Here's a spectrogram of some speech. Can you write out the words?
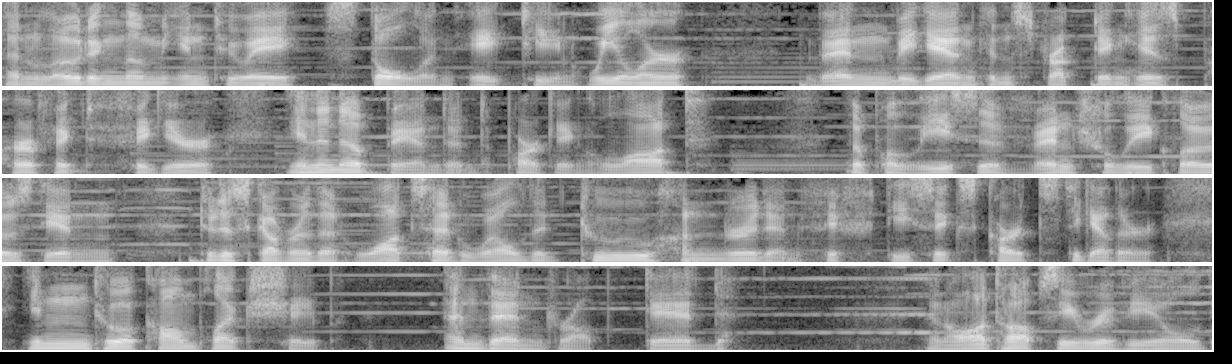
and loading them into a stolen 18 wheeler then began constructing his perfect figure in an abandoned parking lot. The police eventually closed in to discover that Watts had welded 256 carts together into a complex shape and then dropped dead. An autopsy revealed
